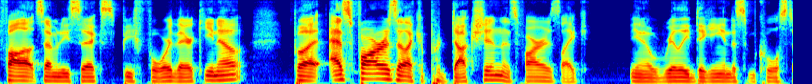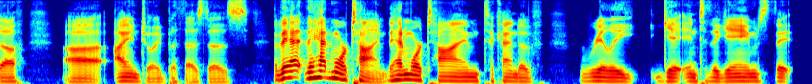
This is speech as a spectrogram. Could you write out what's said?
Fallout 76 before their keynote. But as far as like a production, as far as like you know, really digging into some cool stuff, uh, I enjoyed Bethesda's. They had they had more time. They had more time to kind of really get into the games. They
